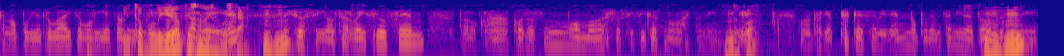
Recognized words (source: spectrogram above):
que no el podia trobar i que volia que li I que volia que s'anés a servei, buscar. Eh? Mhm. Això sí, el servei sí el fem, però clar, coses molt, molt específiques no les tenim. D'acord. Perquè, home, perquè és que és evident, no podem tenir de tot, Mhm. és a dir,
